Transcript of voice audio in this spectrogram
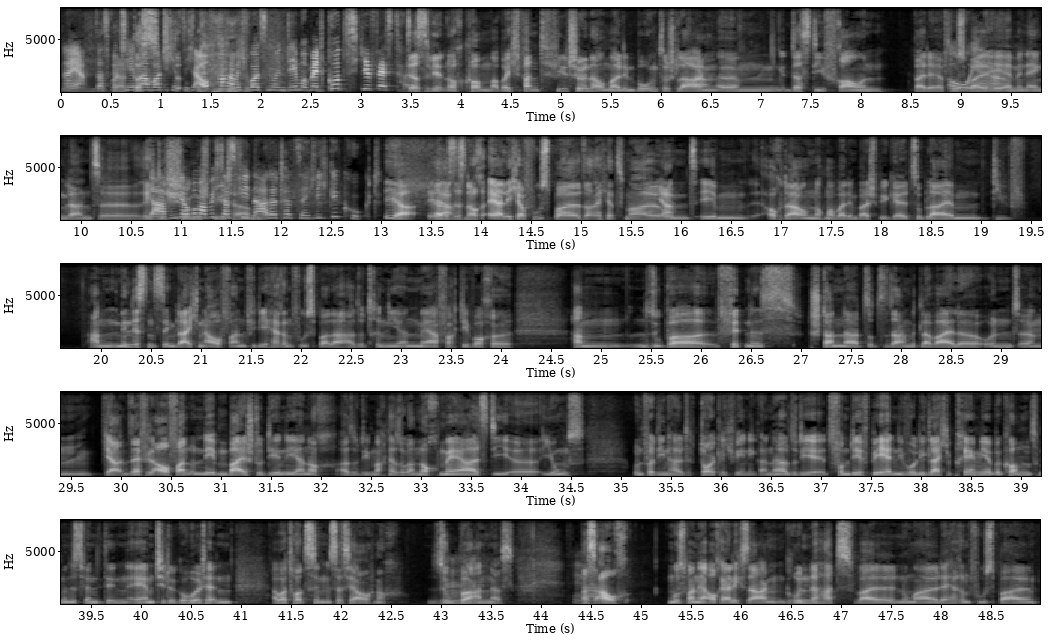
Naja, das Ja, Thema das- wollte ich jetzt nicht aufmachen, aber ich wollte es nur in dem Moment kurz hier festhalten. Das wird noch kommen. Aber ich fand viel schöner, um mal den Bogen zu schlagen, ähm, dass die Frauen bei der Fußball-EM in England äh, richtig da schön wiederum habe ich das haben. Finale tatsächlich geguckt. Ja, ja, Ja. das ist noch ehrlicher Fußball, sage ich jetzt mal. Ja. Und eben auch da, um nochmal bei dem Beispiel Geld zu bleiben, die haben mindestens den gleichen Aufwand wie die Herrenfußballer, also trainieren mehrfach die Woche, haben einen super Fitnessstandard sozusagen mittlerweile und ähm, ja, sehr viel Aufwand und nebenbei studieren die ja noch, also die machen ja sogar noch mehr als die äh, Jungs und verdienen halt deutlich weniger. Ne? Also die vom DFB hätten die wohl die gleiche Prämie bekommen, zumindest wenn die den EM-Titel geholt hätten, aber trotzdem ist das ja auch noch super anders. Was auch, muss man ja auch ehrlich sagen, Gründe hat, weil nun mal der Herrenfußball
